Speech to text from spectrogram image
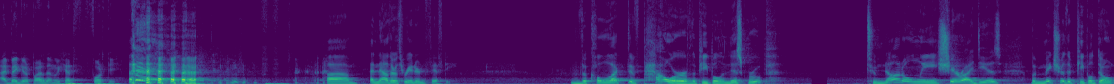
I beg your pardon, we had 40. um, and now there are 350. The collective power of the people in this group to not only share ideas, but make sure that people don't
